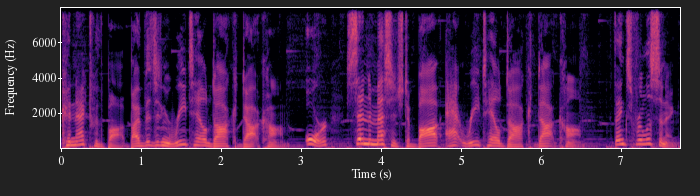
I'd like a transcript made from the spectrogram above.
connect with Bob by visiting retaildoc.com or send a message to bob at retaildoc.com. Thanks for listening.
